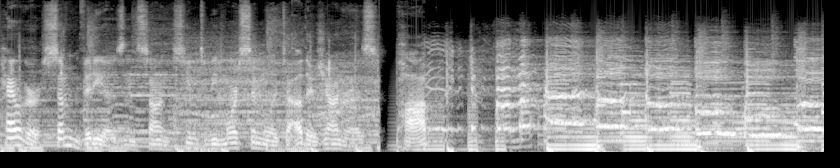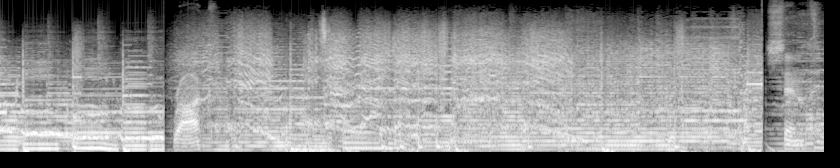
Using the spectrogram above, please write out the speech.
However, some videos and songs seem to be more similar to other genres. Pop. Rock. Synth.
